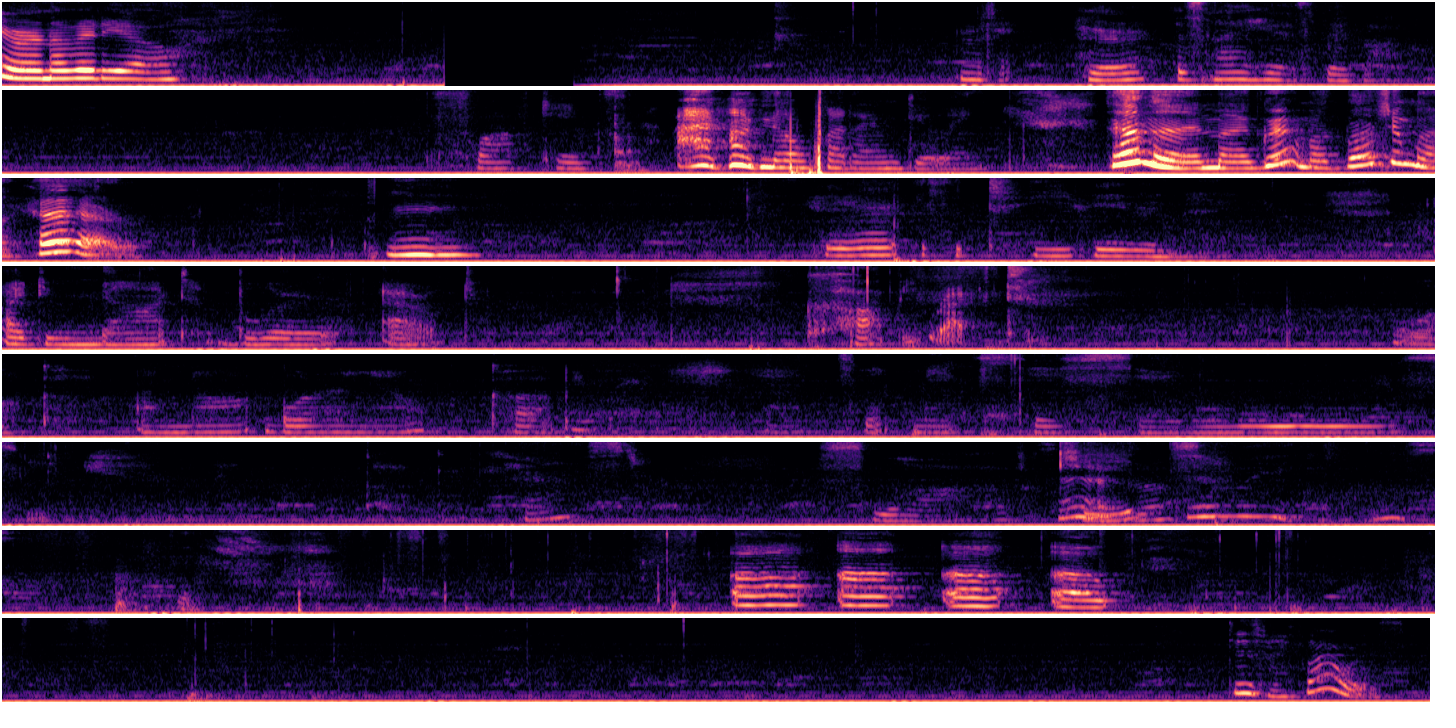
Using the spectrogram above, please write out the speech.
you're in a video. Okay, here is my hairspray bottle. Suave kids. I don't know what I'm doing. And then my grandma's brushing my hair. Mm. Here is the TV remote. I do not blur out. Copyright. Look, I'm not blurring out copyright. That's what makes this so see. Cast. Slav kids. Uh, uh, uh, oh. Are my flowers.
